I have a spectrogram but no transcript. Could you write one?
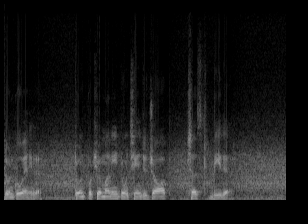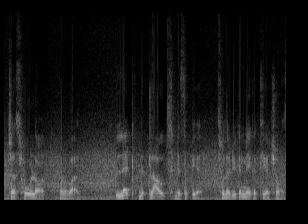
don't go anywhere. Don't put your money don't change your job. Just be there. Just hold on for a while. Let the clouds disappear so that you can make a clear choice.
